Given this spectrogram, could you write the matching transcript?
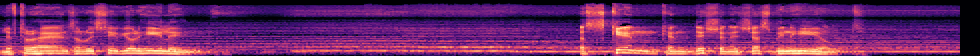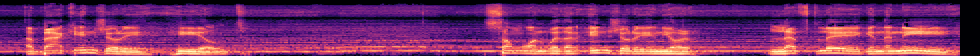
Lift your hands and receive your healing. A skin condition has just been healed. A back injury healed. Someone with an injury in your left leg, in the knee,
